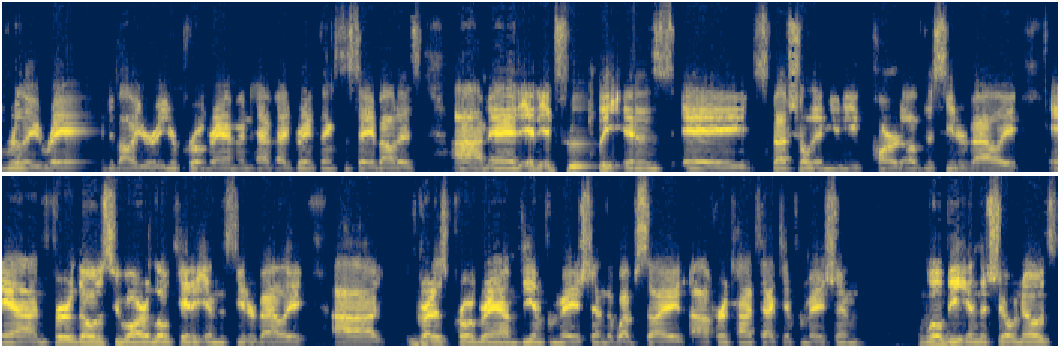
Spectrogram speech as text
really raved about your your program and have had great things to say about it. Um, and it, it truly is a special and unique part of the Cedar Valley. And for those who are located in the Cedar Valley, uh, Greta's program, the information, the website, uh, her contact information will be in the show notes.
